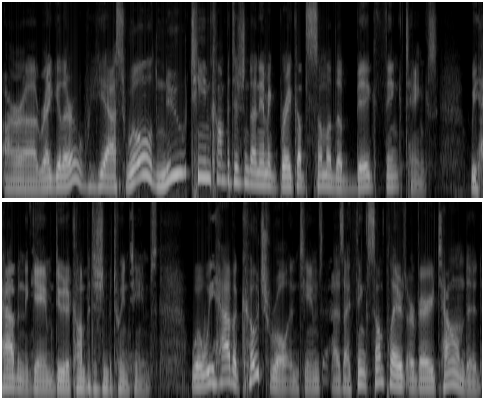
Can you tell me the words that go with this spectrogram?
our uh, regular, he asked, "Will new team competition dynamic break up some of the big think tanks we have in the game due to competition between teams? Will we have a coach role in teams? As I think some players are very talented,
